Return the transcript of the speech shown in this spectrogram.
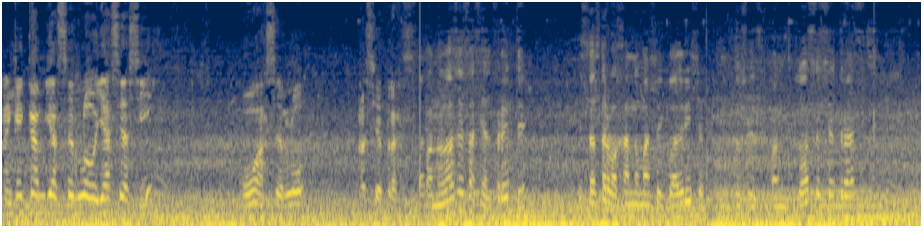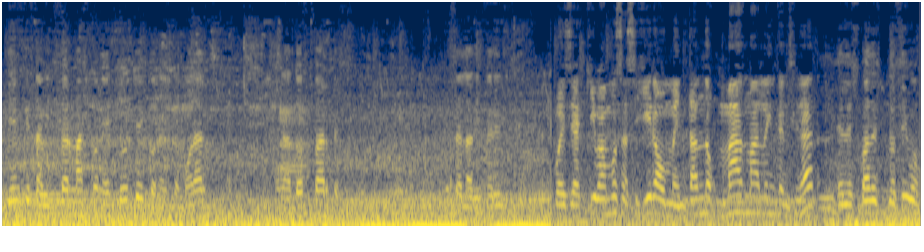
¿En qué cambia hacerlo ya sea así o hacerlo hacia atrás? Cuando lo haces hacia el frente, estás trabajando más el cuádriceps. Entonces cuando lo haces hacia atrás, tienes que estabilizar más con el glúteo y con el femoral, en las dos partes. Esa es la diferencia. Pues de aquí vamos a seguir aumentando más, más la intensidad. El squat explosivo.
